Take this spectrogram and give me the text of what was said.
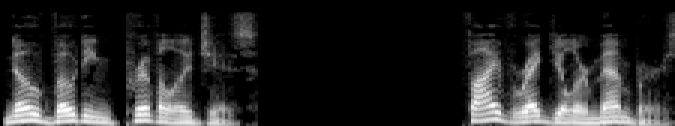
no voting privileges. Five regular members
